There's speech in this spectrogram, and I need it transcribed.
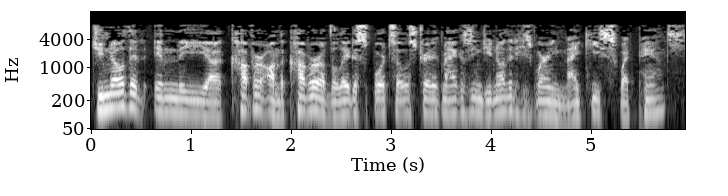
Do you know that in the uh, cover, on the cover of the latest Sports Illustrated magazine, do you know that he's wearing Nike sweatpants?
